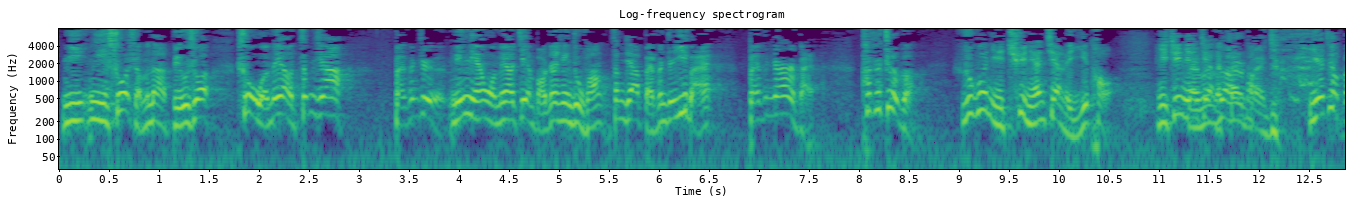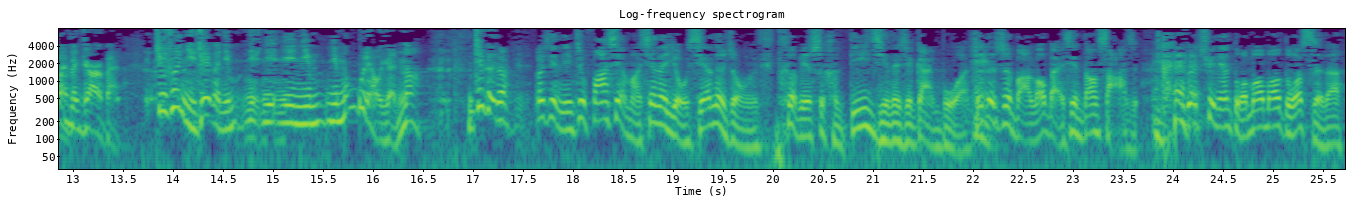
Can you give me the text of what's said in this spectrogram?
你你说什么呢？比如说说我们要增加百分之，明年我们要建保障性住房，增加百分之一百、百分之二百。他说这个。”如果你去年建了一套，你今年建了三套，也叫百分之二百。就说你这个，你你你你你你蒙不了人呐。这个，而且你就发现嘛，现在有些那种，特别是很低级那些干部啊，真的是把老百姓当傻子。那去年躲猫猫躲死的，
